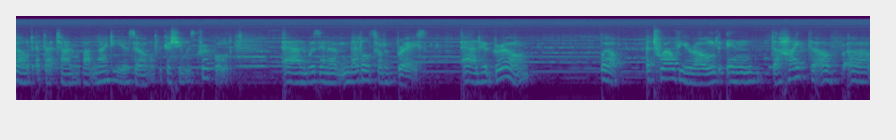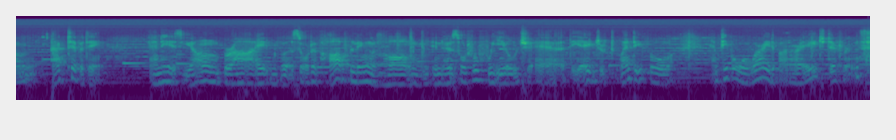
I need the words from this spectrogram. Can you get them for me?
felt at that time about 90 years old because she was crippled and was in a metal sort of brace. And her groom, well, a 12-year-old in the height of um, activity, and his young bride was sort of hobbling along in her sort of wheelchair at the age of 24. And people were worried about our age difference.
